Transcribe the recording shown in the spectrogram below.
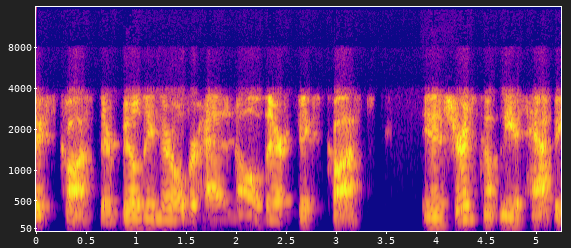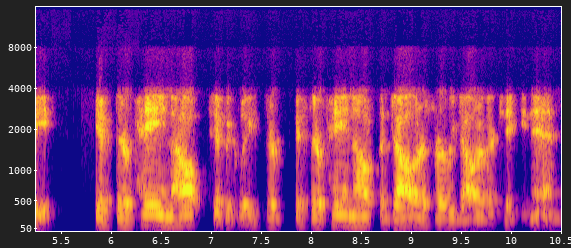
fixed costs, they're building their overhead and all their fixed costs. An insurance company is happy if they're paying out typically they're, if they're paying out a dollar for every dollar they're taking in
